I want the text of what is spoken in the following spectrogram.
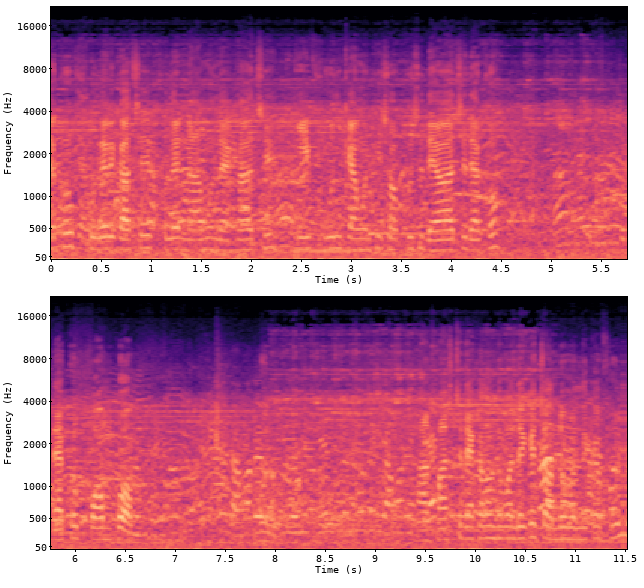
দেখো, ফুলের গাছে ফুলের নামও লেখা আছে, কি ফুল, কেমন কি সব কিছু দেওয়া আছে, দেখো। দেখো, পম পম। আর ফার্স্টে দেখালাম তোমাদেরকে, চন্দ্রমল্লিকা ফুল।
